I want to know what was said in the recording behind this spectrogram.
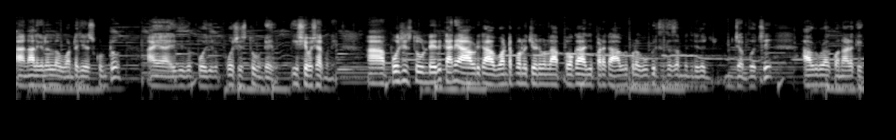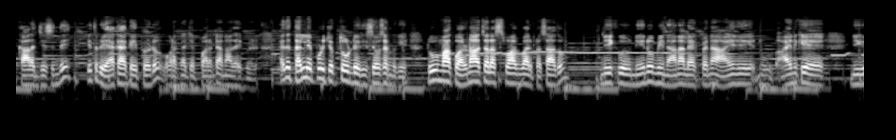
ఆ నాలుగేళ్ళలో వంట చేసుకుంటూ ఆ ఇది పో- పోషిస్తూ ఉండేది ఈ శివశర్మని. పోషిస్తూ ఉండేది కానీ ఆవిడకి ఆ వంట పనులు చేయడం వల్ల ఆ పొగ అది పడక ఆవిడ కూడా ఊపిరితిత్తులకు సంబంధించిన ఏదో జబ్బు వచ్చి ఆవిడ కూడా కొన్నాళ్ళకి కాలం చేసింది. ఇతడు ఏకాక అయిపోయాడు ఒక రకంగా చెప్పాలంటే అనాథ అయిపోయాడు. అయితే తల్లి ఎప్పుడు చెప్తూ ఉండేది శివశర్మకి నువ్వు మాకు అరుణాచల స్వామి వారి ప్రసాదం నీకు నేను మీ నాన్న లేకపోయినా ఆయనే నువ్వు ఆయనకే నీకు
